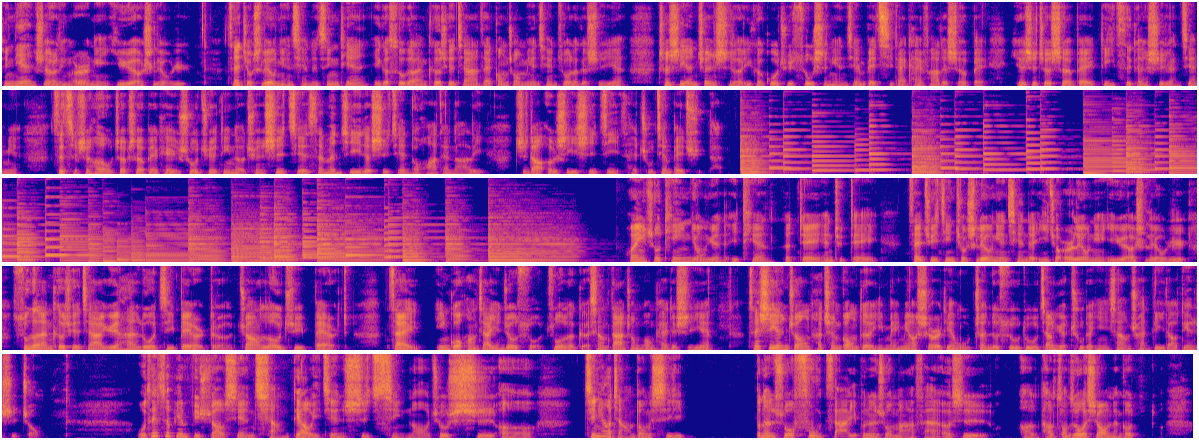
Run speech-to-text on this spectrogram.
今天是二零二二年一月二十六日，在九十六年前的今天，一个苏格兰科学家在公众面前做了个实验。这实验证实了一个过去数十年间被期待开发的设备，也是这设备第一次跟世人见面。自此之后，这设备可以说决定了全世界三分之一的时间都花在哪里，直到二十一世纪才逐渐被取代。欢迎收听《永远的一天》（The Day and Today）。在距今九十六年前的一九二六年一月二十六日，苏格兰科学家约翰·洛吉贝尔德 （John Logie Baird） 在英国皇家研究所做了个向大众公开的实验。在实验中，他成功的以每秒十二点五帧的速度，将远处的影像传递到电视中。我在这边必须要先强调一件事情哦，就是呃。今天要讲的东西不能说复杂，也不能说麻烦，而是呃好，总之我希望我能够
